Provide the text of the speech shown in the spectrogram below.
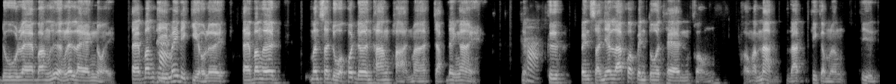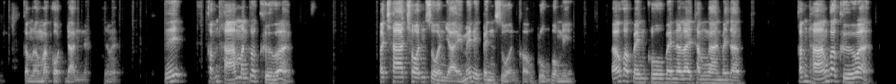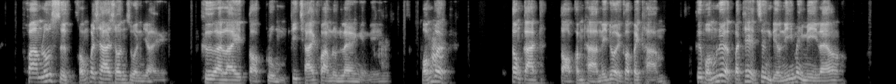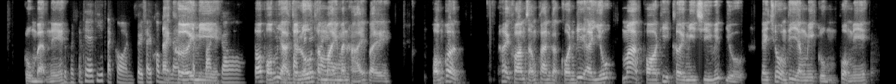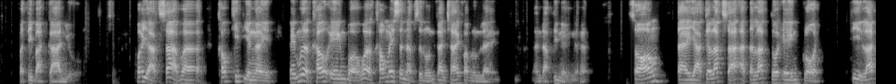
ดูแลบางเรื่องและแรงหน่อย แต่บางทีไม่ได้เกี่ยวเลย แต่บางเอิญมันสะดวกก็เดินทางผ่านมาจับได้ง่าย คือเป็นสัญลักษณ์ก็เป็นตัวแทนของของอำนาจรัฐที่กำลังที่กำลังมากดดันใช่ไหมนี้คำถามมันก็คือว่า ประชาชนส่วนใหญ่ไม่ได้เป็นส่วนของกลุ่มพวกนี้เขาก็เป็นครูเป็นอะไรทำงานไปตามคำถามก็คือว่า ความรู้สึกของประชาชนส่วนใหญ่ คืออะไรต่อกลุ่มที่ใช้ความรุนแรงอย่างนี้ ผมก็ต้องการตอบคำถามนี้ด้วยก็ไปถาม คือผมเลือกประเทศซึ่งเดี๋ยวนี้ไม่มีแล้ว กลุ่มแบบนี้คือเป็นประเทศที่แต่ก่อนเคยใช้ความรุนแรงแต่เคยมี เพราะผมอยากจะรู้ทำไมมันหายไป ผมก็ให้ความสำคัญกับคนที่อายุมากพอที่เคยมีชีวิตอยู่ในช่วงที่ยังมีกลุ่มพวกนี้ ปฏิบัติการอยู่ เพราะอยากทราบว่าเขาคิดยังไง ในเมื่อเขาเองบอกว่าเขาไม่สนับสนุนการใช้ความรุนแรง อันดับที่หนึ่งนะครับสองแต่อยากจะรักษาอัตลักษณ์ตัวเองโกรธที่รัฐ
